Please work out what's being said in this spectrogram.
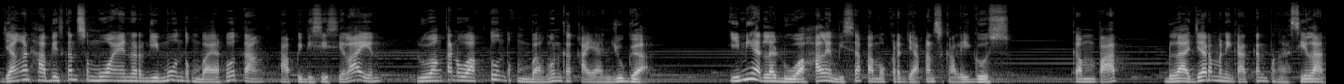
jangan habiskan semua energimu untuk membayar hutang, tapi di sisi lain, luangkan waktu untuk membangun kekayaan juga. Ini adalah dua hal yang bisa kamu kerjakan sekaligus. Keempat, belajar meningkatkan penghasilan.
